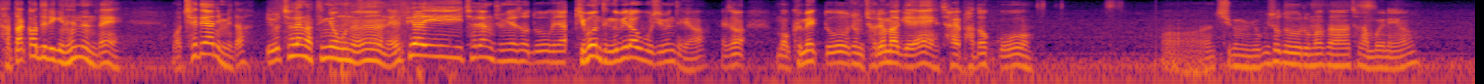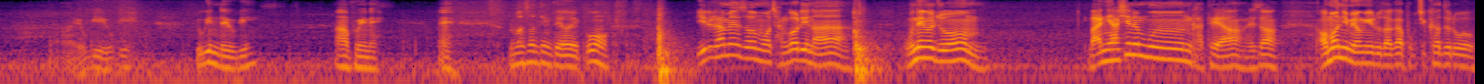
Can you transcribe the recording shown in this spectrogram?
다 닦아드리긴 했는데 뭐 최대한입니다. 이 차량 같은 경우는 LPI 차량 중에서도 그냥 기본 등급이라고 보시면 돼요. 그래서 뭐 금액도 좀 저렴하게 잘 받았고 어, 지금 여기서도 루마가 잘 안 보이네요. 아, 여기 여기 여기인데 여기 아 보이네. 네, 루마 선팅 되어 있고 일을 하면서 뭐 장거리나 운행을 좀 많이 하시는 분 같아요. 그래서 어머니 명의로다가 복지카드로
